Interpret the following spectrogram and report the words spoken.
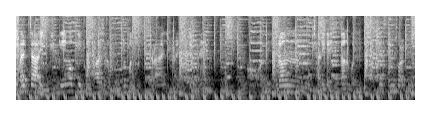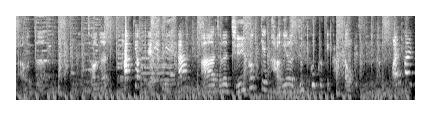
개발자 우리 게임업계 종사하시는 분들만 잘 알, 알기 때문에 어, 네, 이런 자리가 있다는 걸 진짜 생소하고요. 아무튼 네, 저는 합격됐으니까 아 저는 즐겁게 강연을 듣고 그렇게 갔다 오겠습니다. 빨빨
